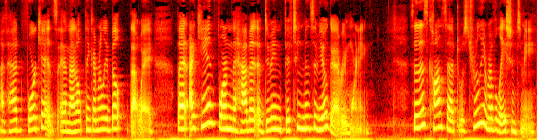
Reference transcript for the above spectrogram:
I've had four kids and I don't think I'm really built that way. but I can form the habit of doing 15 minutes of yoga every morning. So, this concept was truly a revelation to me.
